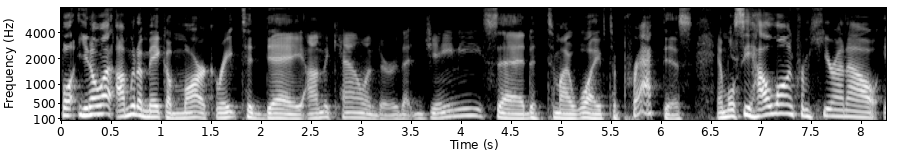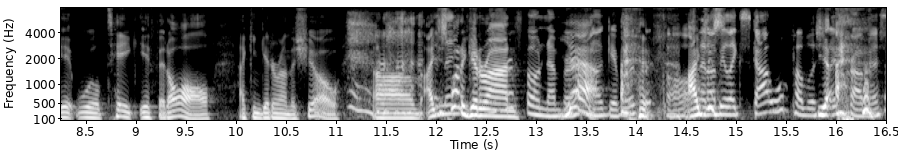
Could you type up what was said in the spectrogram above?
Well, you know what? I'm going to make a mark right today on the calendar that Jamie said to my wife to practice, and we'll see how long from here on out it will take, if at all, I can get her on the show. Um, I just want to get her on. Her phone number. Yeah. And I'll give her a quick call. I and just- I'll be like, Scott won't publish Yeah. it. I promise.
